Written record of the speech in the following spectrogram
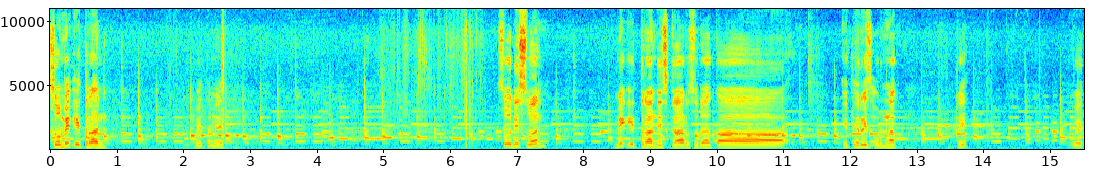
So make it run. Wait a minute. So this one, make it run this car so that uh, it erase or not. Okay. Wait.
